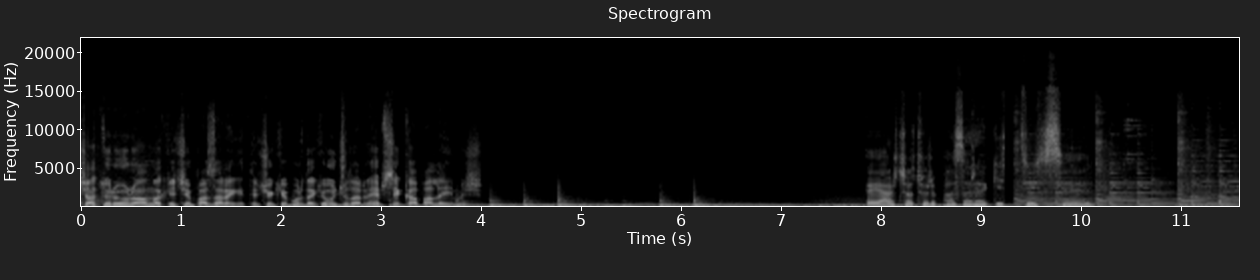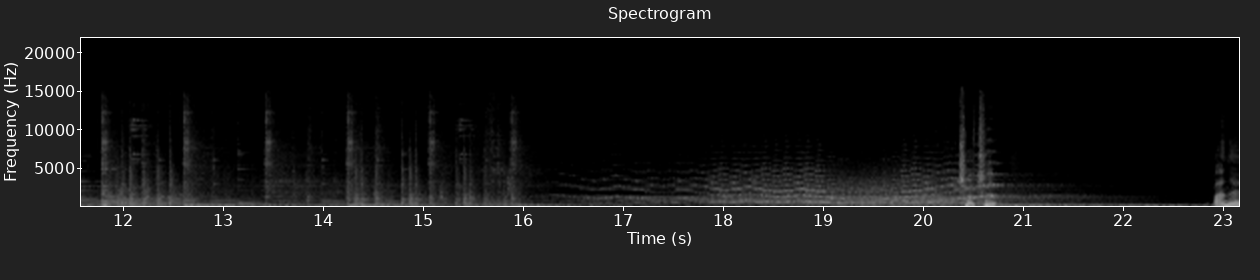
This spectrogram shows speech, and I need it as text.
Çatır unu almak için pazara gitti. Çünkü buradaki uncuların hepsi kapalıymış. Eğer Çaturi pazara gittiyse... Çatu? Bana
